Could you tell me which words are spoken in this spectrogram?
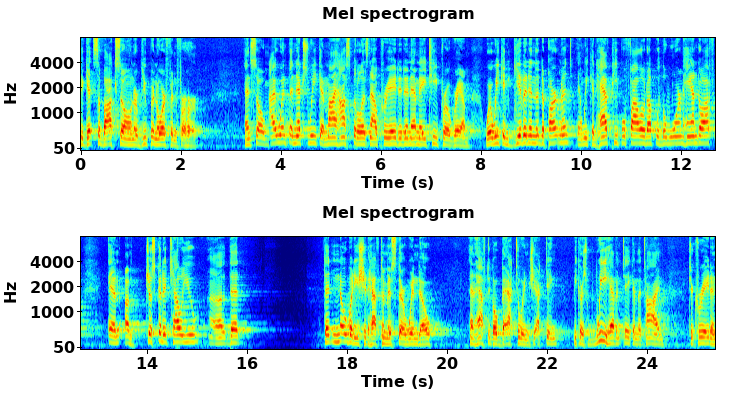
to get Suboxone or buprenorphine for her. And so I went the next week, and my hospital has now created an MAT program where we can give it in the department and we can have people followed up with the warm handoff. And I'm just going to tell you uh, that, that nobody should have to miss their window and have to go back to injecting because we haven't taken the time to create an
